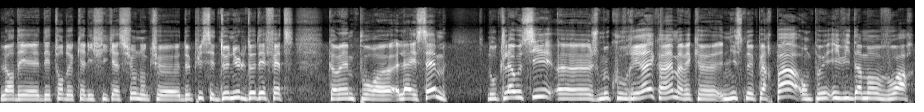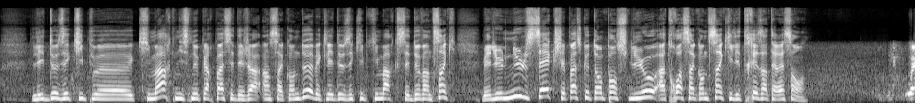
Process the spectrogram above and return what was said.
lors des, tours de qualification. Donc depuis, c'est deux nuls, deux défaites quand même pour l'ASM. Donc là aussi, je me couvrirai quand même avec Nice ne perd pas. On peut évidemment voir les deux équipes euh, qui marquent. Nice ne perd pas, c'est déjà 1,52. Avec les deux équipes qui marquent, c'est 2,25. Mais le nul sec, je sais pas ce que tu en penses, Lio, à 3,55, il est très intéressant. Ouais,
